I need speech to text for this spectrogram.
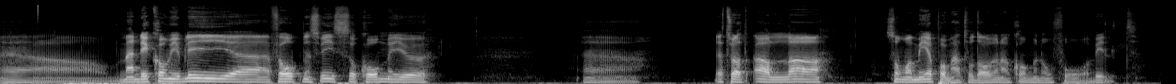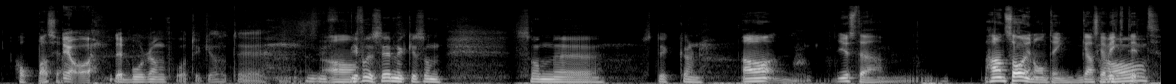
Eh, men det kommer ju bli... eh, förhoppningsvis så kommer ju... eh, jag tror att alla som var med på de här två dagarna kommer nog få vilt. Hoppas jag. ja, det borde de få tycker jag. Det, vi, Ja. vi får se mycket som, som uh, styckaren. Ja, just det. Han sa ju någonting ganska Ja. viktigt.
